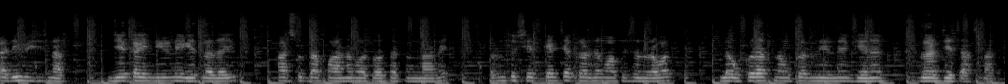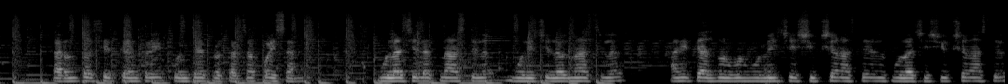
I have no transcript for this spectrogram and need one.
अधिवेशनात जे काही निर्णय घेतला जाईल हा सुद्धा पाहणं महत्त्वाचा ठरणार आहे. परंतु शेतकऱ्यांच्या कर्जमाफी संदर्भात लवकरात लवकर निर्णय घेणं गरजेचं असणार कारण तर शेतकऱ्यांकडे कोणत्याही प्रकारचा पैसा नाही. मुलाचे लग्न असतील मुलीचे लग्न असतील आणि त्याचबरोबर मुलीचे शिक्षण असतील मुलाचे शिक्षण असतील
